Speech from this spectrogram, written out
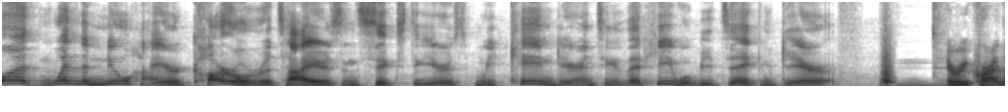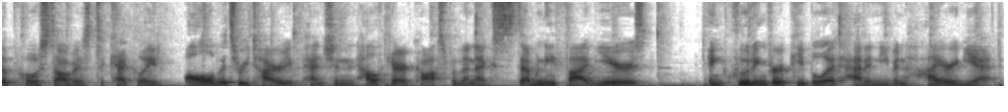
but when the new hire Carl retires in 60 years, we can guarantee that he will be taken care of. It required the post office to calculate all of its retiree pension and healthcare costs for the next 75 years, including for people it hadn't even hired yet,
